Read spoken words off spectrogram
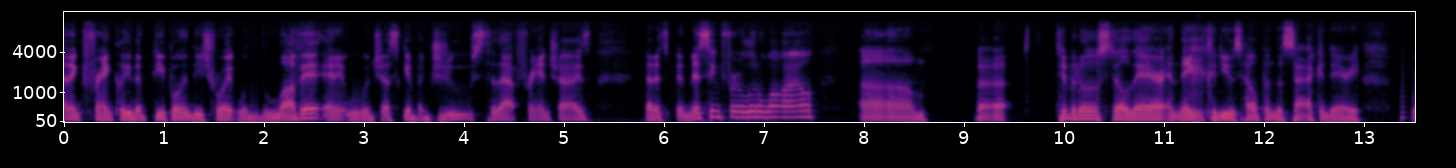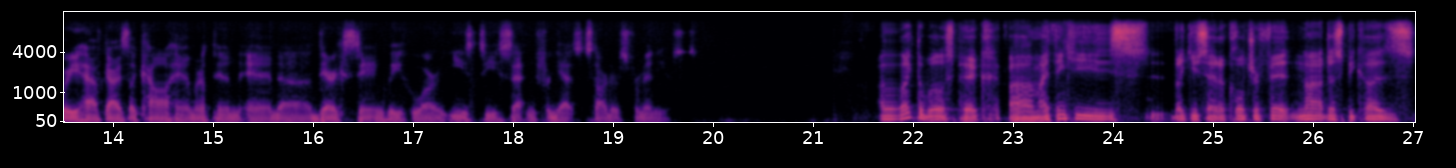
I think, frankly, the people in Detroit would love it, and it would just give a juice to that franchise that it's been missing for a little while. Um, but Thibodeaux's still there, and they could use help in the secondary, where you have guys like Kyle Hamilton and uh, Derek Stingley, who are easy set and forget starters for many years. I like the Willis pick. Um, I think he's, like you said, a culture fit, not just because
